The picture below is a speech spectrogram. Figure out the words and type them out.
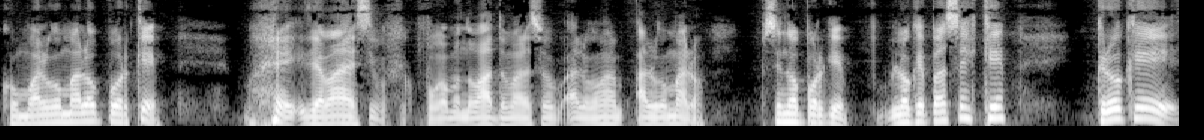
como algo malo, ¿por qué? ya van a decir, ¿cómo no vas a tomar eso algo, algo malo? Sino porque lo que pasa es que creo que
